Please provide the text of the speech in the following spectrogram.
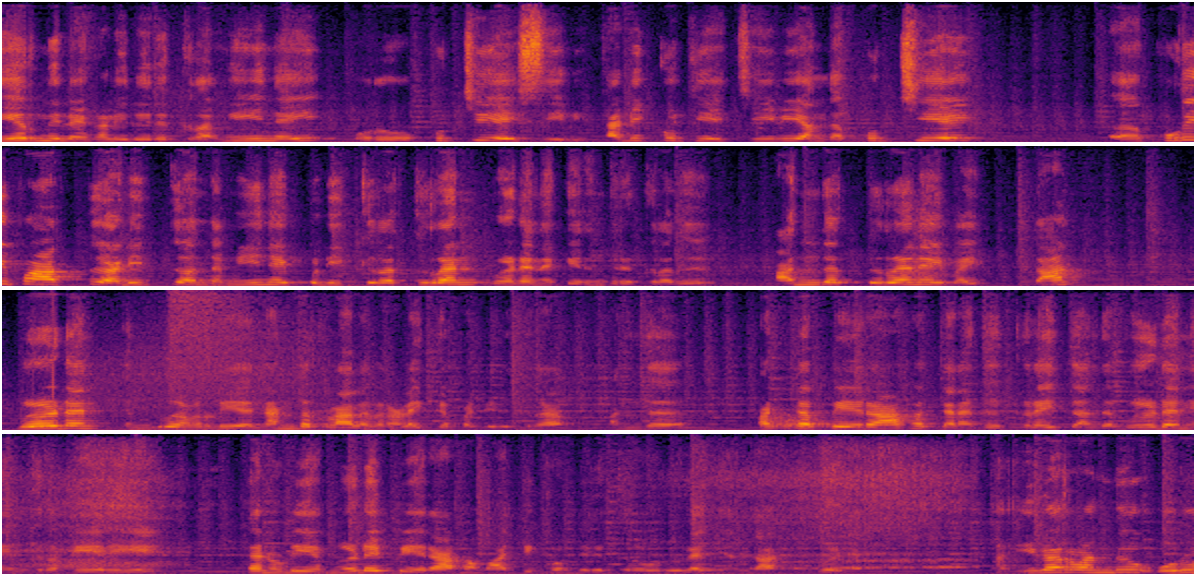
நீர்நிலைகளில் இருக்கிற மீனை ஒரு குச்சியை சீவி தடிக்குச்சியை சீவி அந்த குச்சியை குறிபார்த்து அடித்து அந்த மீனை பிடிக்கிற திறன் வேடனுக்கு இருந்திருக்கிறது. அந்த திறனை வைத்து தான் வேர்டன் என்று அவருடைய நண்பர்களால் அவர் அழைக்கப்பட்டிருக்கிறார். அந்த பட்டப்பேராக தனக்கு கிடைத்த அந்த வேர்டன் என்கிற பெயரையே தன்னுடைய மேடை பெயராக மாற்றிக்கொண்டிருக்கிற ஒரு இளைஞன் தான் வேர்டன் இவர் வந்து ஒரு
